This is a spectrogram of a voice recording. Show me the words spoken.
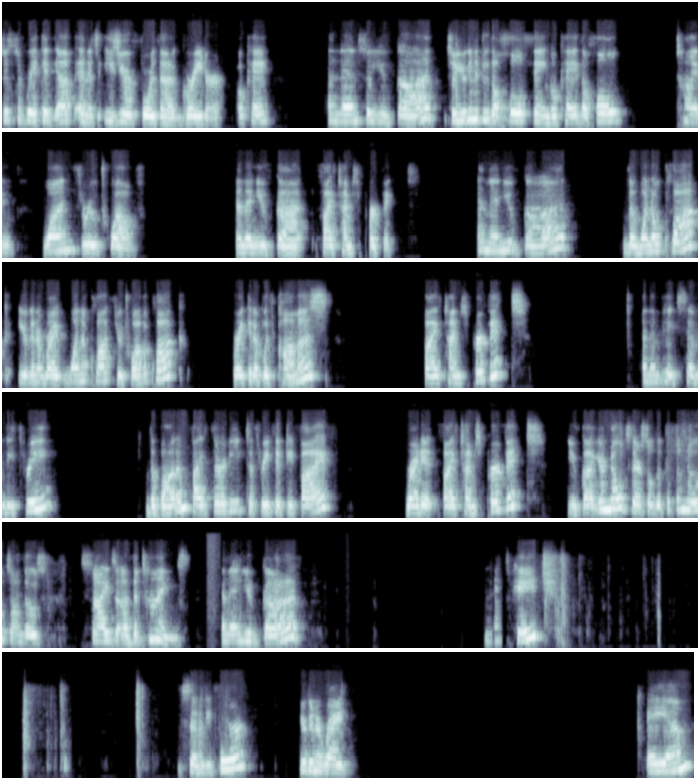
Just to break it up and it's easier for the grader, okay? And then so you've got, so you're gonna do the whole thing, okay? The whole time one through 12. And then you've got five times perfect. And then you've got the one o'clock, you're gonna write one o'clock through 12 o'clock, break it up with commas, five times perfect. And then page 73, the bottom, 530 to 355, write it five times perfect. You've got your notes there, so look at the notes on those sides of the times. And then you've got, next page, 74, you're gonna write AM,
